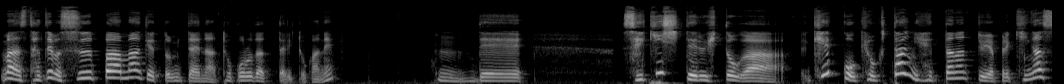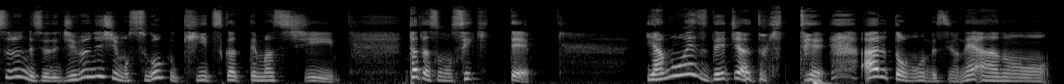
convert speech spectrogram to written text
まあ、例えばスーパーマーケットみたいなところだったりとかね。うん。で、咳してる人が結構極端に減ったなっていうやっぱり気がするんですよ。で、自分自身もすごく気使ってますし、ただその咳ってやむを得ず出ちゃう時ってあると思うんですよね。あの、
